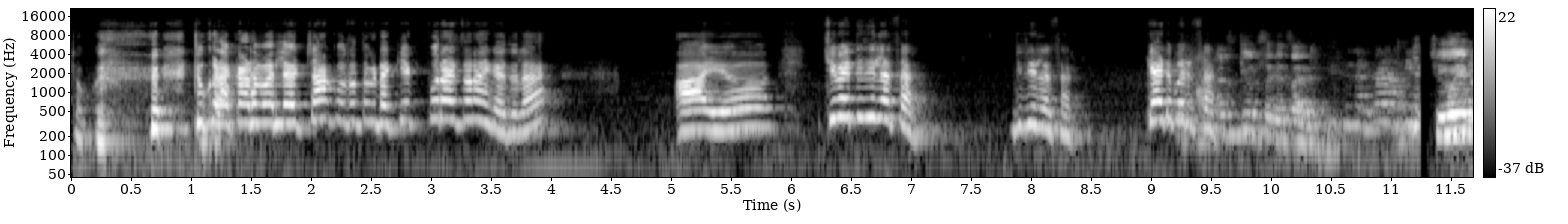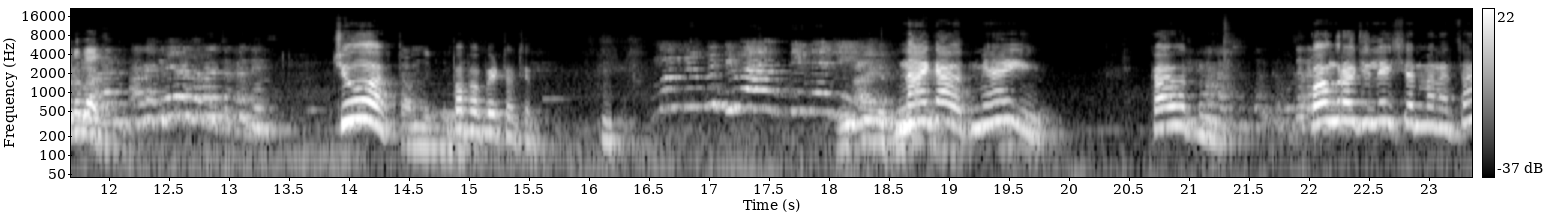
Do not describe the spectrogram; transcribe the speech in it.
तुक तुकडा काढ म्हणल्यावर चाकूचा तुकडा केक पुरायचा नाही का तुला? आय चिव्या दिदीला चार. दिदीला चार. कॅडबरी चार. थांब एक मिनिट. पप्पा पेटवते. नाही येत. नाही काय होत? मी आहे. काय होत नाही? कॉंग्रॅच्युलेशन म्हणायचा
